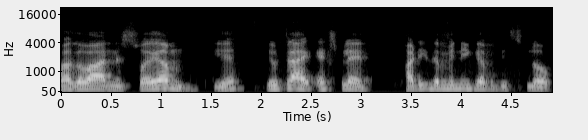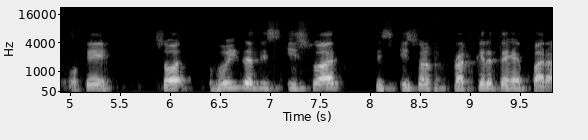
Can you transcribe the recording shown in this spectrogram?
भगवान स्वयं ये। You try explain what is the meaning of this shloka okay? So who is this ईश्वर दिस ईश्वर प्रकृत है पर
